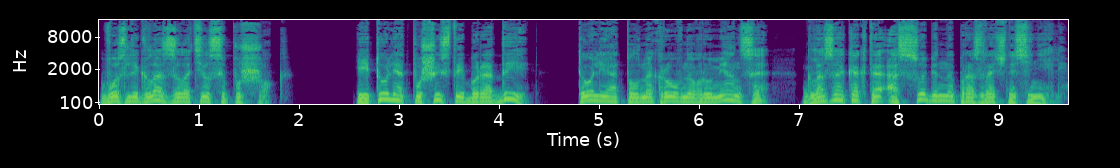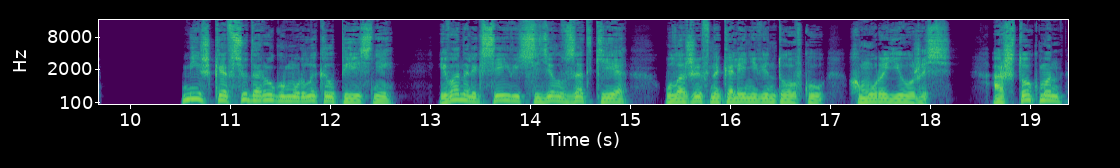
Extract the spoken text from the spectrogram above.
возле глаз золотился пушок. И то ли от пушистой бороды, то ли от полнокровного румянца глаза как-то особенно прозрачно синели. Мишка всю дорогу мурлыкал песни, Иван Алексеевич сидел в задке, уложив на колени винтовку, хмуро ежась а Штокман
